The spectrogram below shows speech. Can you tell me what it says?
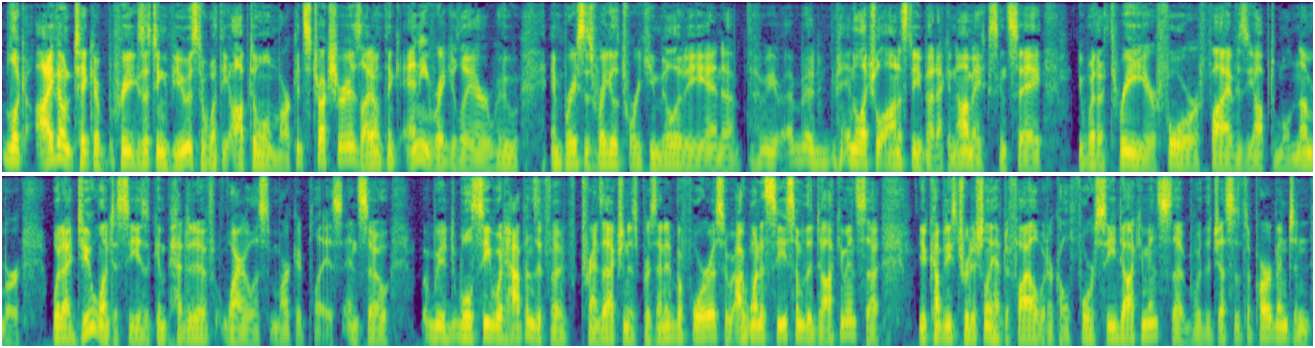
Look, I don't take a pre existing view as to what the optimal market structure is. I don't think any regulator who embraces regulatory humility and uh, intellectual honesty about economics can say, whether three or four or five is the optimal number. What I do want to see is a competitive wireless marketplace. And so we'll see what happens if a transaction is presented before us. I want to see some of the documents. Uh, companies traditionally have to file what are called 4C documents uh, with the Justice Department, and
